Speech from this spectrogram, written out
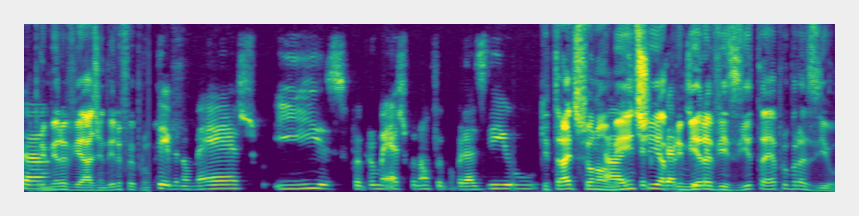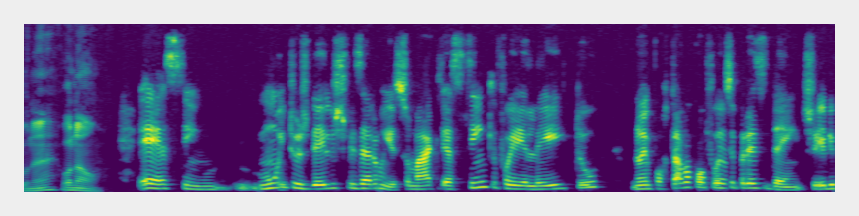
A primeira viagem dele foi para o México. Teve no México, isso, foi para o México, não foi para o Brasil. Que tradicionalmente a, a primeira visita é para o Brasil, né? Ou não? É, sim. Muitos deles fizeram isso. O Macri, assim que foi eleito, não importava qual fosse o presidente, ele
